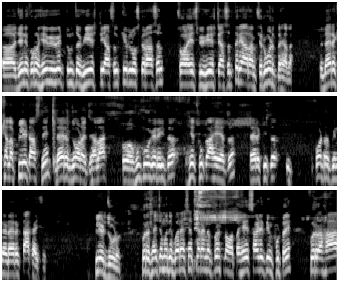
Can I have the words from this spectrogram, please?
जेणेकरून हेवी वेट तुमचं व्ही एस टी असेल किर्लोस्कर असेल सोळा H P V S T असेल तरी आरामशीर ओढतं ह्याला. डायरेक्ट ह्याला प्लेट असते डायरेक्ट जोडायचं. ह्याला हुक वगैरे इथं हेच हुक आहे याचं. डायरेक्ट इथं क्वार्टर पिन डायरेक्ट टाकायची. प्लेट जोडून. परत ह्याच्यामध्ये बऱ्याच शेतकऱ्यांचा प्रश्न होता हे साडेतीन फूट आहे. पर हा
